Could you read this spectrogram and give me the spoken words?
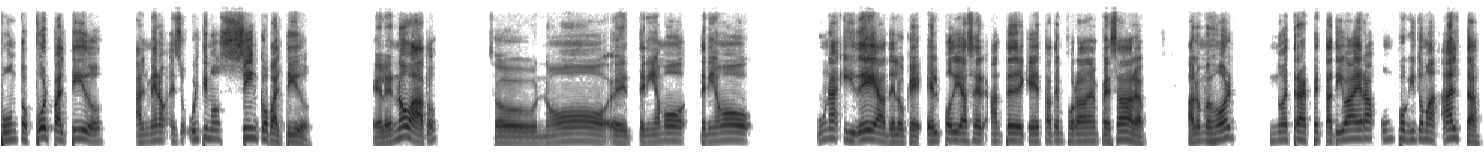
puntos por partido, al menos en sus últimos cinco partidos. Él es novato, so no eh, teníamos, teníamos una idea de lo que él podía hacer antes de que esta temporada empezara a lo mejor nuestra expectativa era un poquito más alta,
